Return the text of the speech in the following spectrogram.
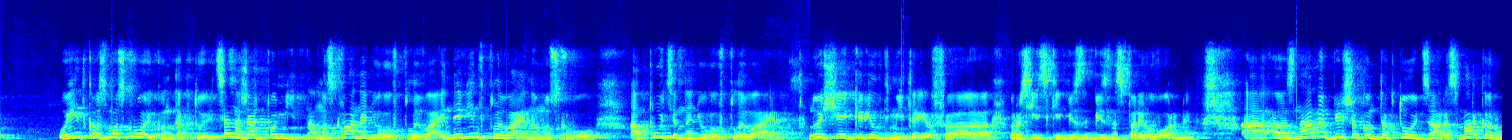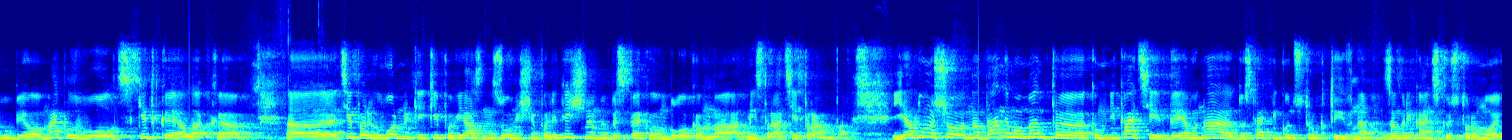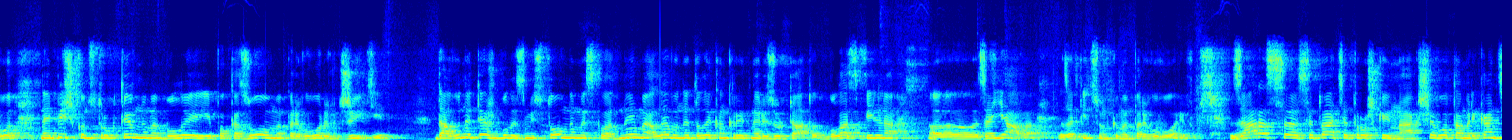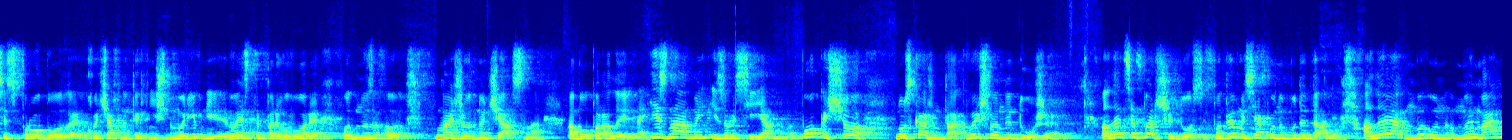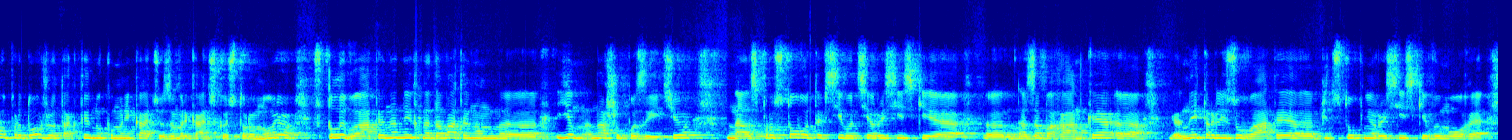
Уїтков з Москвою контактує. Це, на жаль, помітно. Москва на нього впливає. Не він впливає на Москву, а Путін на нього впливає. Ну і ще й Кирил Дмитрієв, е, російський біз- бізнес-переговорник. А е, з нами більше контактують зараз Марко Рубіо, Майкл Волц, Кіт Келлак, е, е, ті переговорники, які пов'язані з зовнішньополітичним і безпековим блоком адміністрації Трампа. Я думаю, що на даний момент е, комунікація йде, вона достатньо конструктивна з американською стороною. От найбільш конструктивними були і показовими переговори в Джиді. Да, вони теж були змістовними, складними, але вони дали конкретний результат. От була спільна е, заява за підсумками переговорів. Зараз е, ситуація трошки інакше. От американці спробували, хоча б на технічному рівні, вести переговори одно, майже одночасно або паралельно і з нами, і з росіянами. Поки що, ну скажімо так, вийшло не дуже. Але це перший досвід. Подивимось, як воно буде далі. Але ми, ми маємо продовжувати активну комунікацію з американською стороною, впливати на них, надавати нам е, їм нашу позицію, спростовувати всі оці російські е, е, забаганки, нейтралізувати підступні російські вимоги.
